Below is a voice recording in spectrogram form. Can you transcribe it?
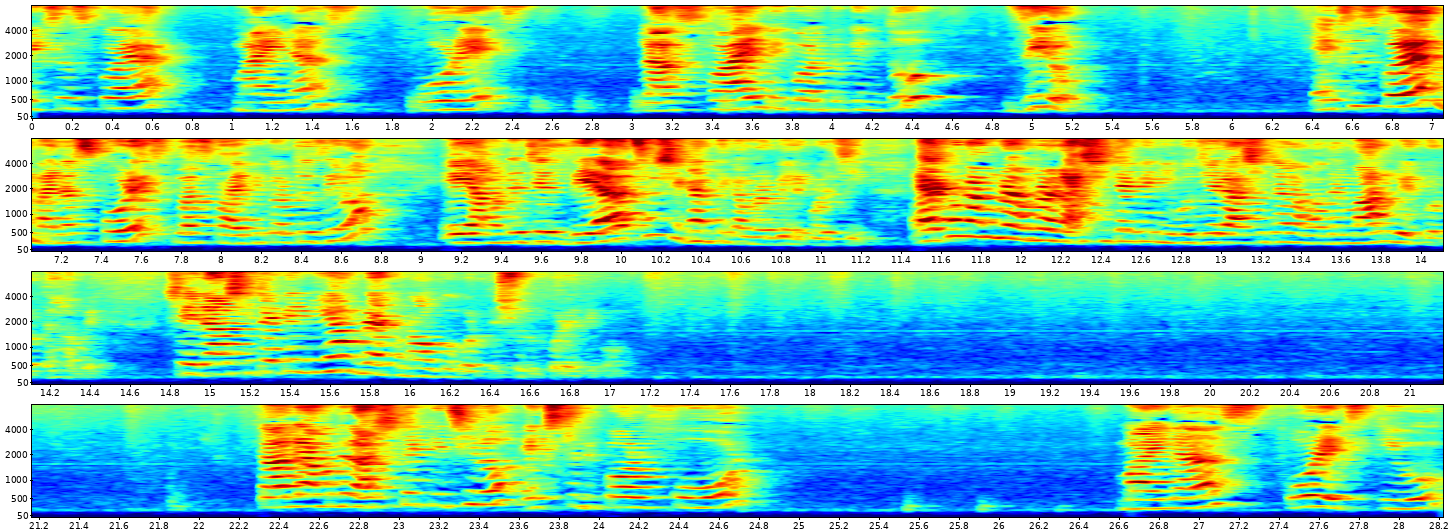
X square minus four x plus five equal to কিন্তু zero x square minus four x plus five equal to zero এই আমাদের যে দেয়া আছে সেখান থেকে আমরা বের করেছি। এখন আমরা আমরা রাশিটাকে নিব, যে রাশিটার আমাদের মান বের করতে হবে। সেই রাশিটাকে নিয়ে আমরা এখন অঙ্ক করতে শুরু করে দিব। তাহলে আমাদের রাশিটা কি ছিল? X to the power four minus four x cube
